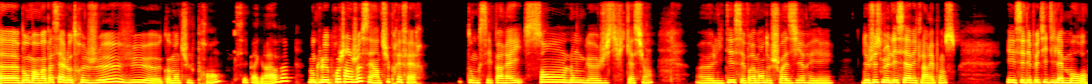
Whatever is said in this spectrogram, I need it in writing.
Euh, bon, bah, on va passer à l'autre jeu, vu euh, comment tu le prends. C'est pas grave. Donc, le prochain jeu, c'est un tu préfères. Donc, c'est pareil, sans longue justification. Euh, L'idée, c'est vraiment de choisir et de juste me laisser avec la réponse. Et c'est des petits dilemmes moraux.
